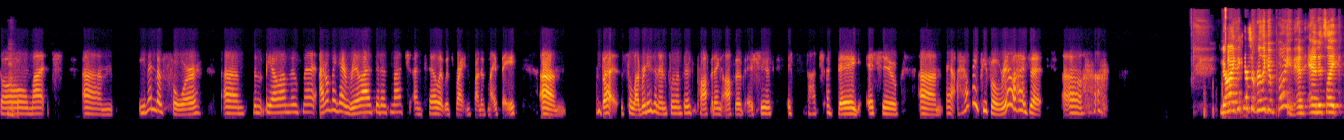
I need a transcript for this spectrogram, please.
so hmm. much um, even before um, the BLM movement. I don't think I realized it as much until it was right in front of my face. Um, but celebrities and influencers profiting off of issues is such a big issue. Um, and I don't think people realize it. Uh, no, I think that's a really good point. And and it's like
